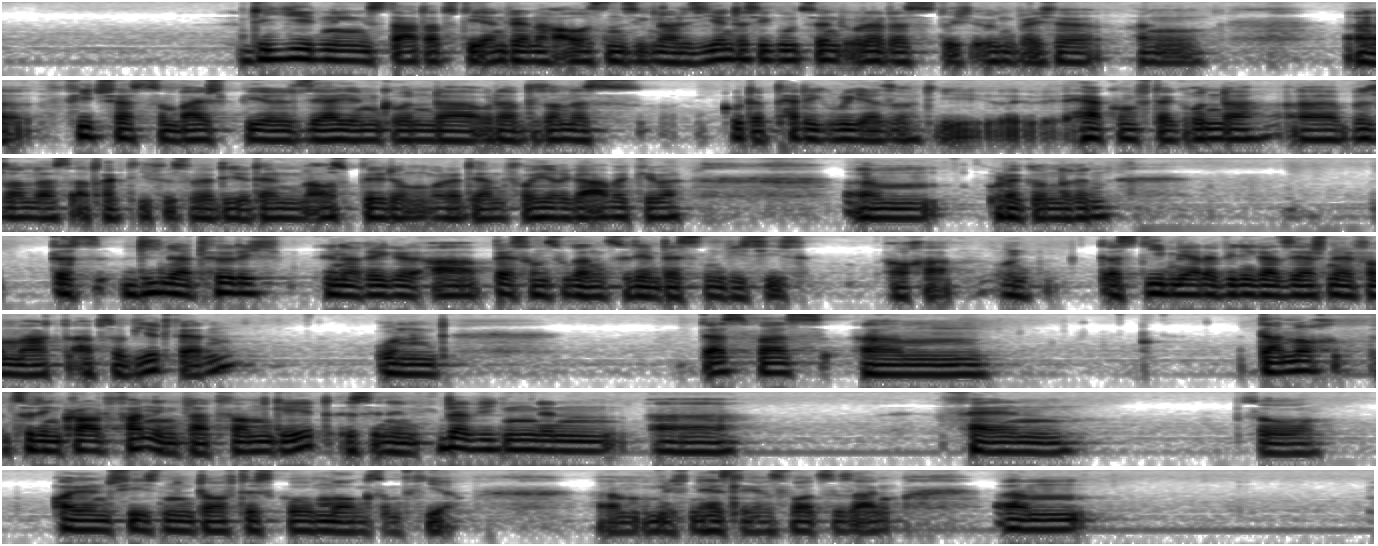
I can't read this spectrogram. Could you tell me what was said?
diejenigen Startups, die entweder nach außen signalisieren, dass sie gut sind, oder dass durch irgendwelche äh, Features, zum Beispiel Seriengründer oder besonders gute Pedigree, also die Herkunft der Gründer, äh, besonders attraktiv ist oder die, deren Ausbildung oder deren vorherige Arbeitgeber ähm, oder Gründerin, dass die natürlich in der Regel A, besseren Zugang zu den besten VCs auch haben. Und dass die mehr oder weniger sehr schnell vom Markt absorbiert werden. Und das, was ähm, dann noch zu den Crowdfunding-Plattformen geht, ist in den überwiegenden äh, Fällen so Eulenschießen, Dorfdisco morgens um vier, ähm, um nicht ein hässlicheres Wort zu sagen. Ähm,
